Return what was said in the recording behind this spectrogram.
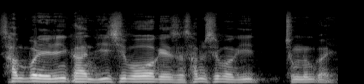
3분의 1이니까 한 25억에서 30억이 죽는 거예요.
